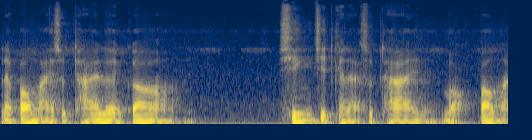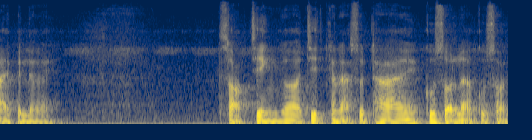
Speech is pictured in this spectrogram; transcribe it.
และเป้าหมายสุดท้ายเลยก็ชิงจิตขณะสุดท้ายบอกเป้าหมายไปเลย สอบจริงก็จิตขณะสุดท้าย กุศลและอกุศล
